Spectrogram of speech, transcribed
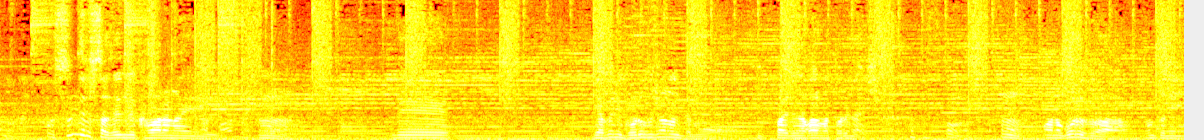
とんどない住んでる人は全然変わらない、うん、で逆にゴルフ場なんてもういっぱいでなかなか取れないし、そうなんですかうん、あのゴルフは本当に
